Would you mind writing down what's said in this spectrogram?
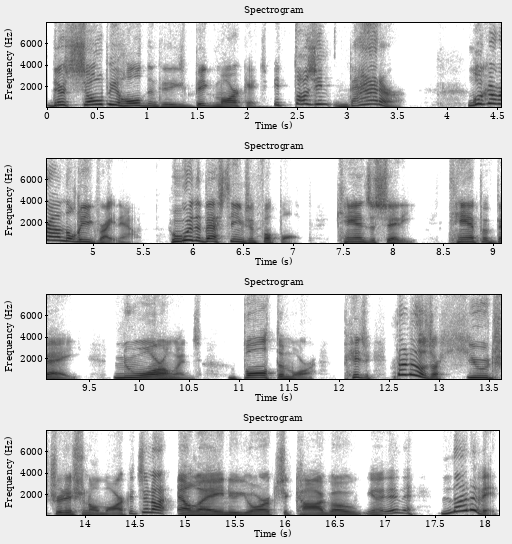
They're so beholden to these big markets. It doesn't matter. Look around the league right now. Who are the best teams in football? Kansas City, Tampa Bay, New Orleans, Baltimore, Pittsburgh. None of those are huge traditional markets. They're not LA, New York, Chicago, you know, none of it.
